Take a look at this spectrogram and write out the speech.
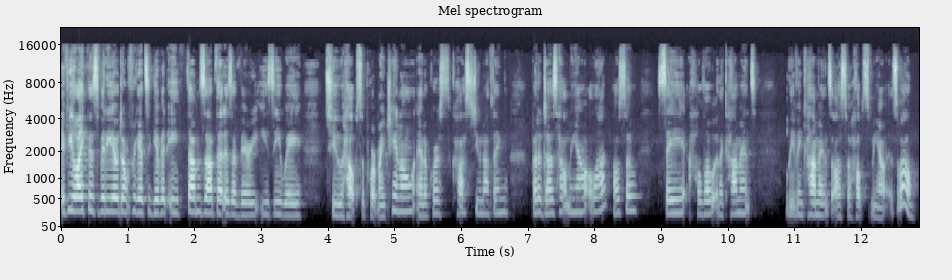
If you like this video, don't forget to give it a thumbs up. That is a very easy way to help support my channel. And of course, costs you nothing, but it does help me out a lot. Also, say hello in the comments. Leaving comments also helps me out as well.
